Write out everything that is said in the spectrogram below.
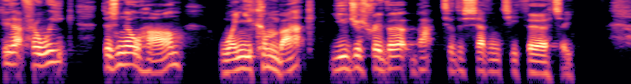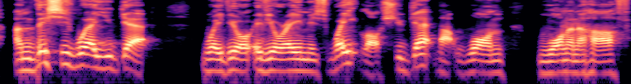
Do that for a week. There's no harm. When you come back, you just revert back to the 70-30. And this is where you get, if your, if your aim is weight loss, you get that one, one and a half,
